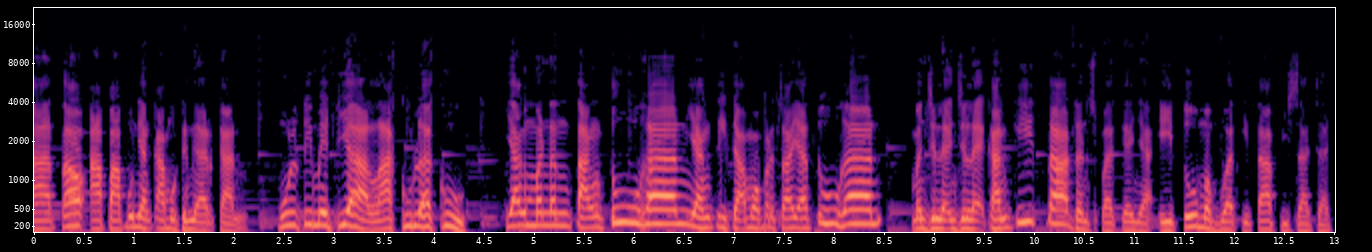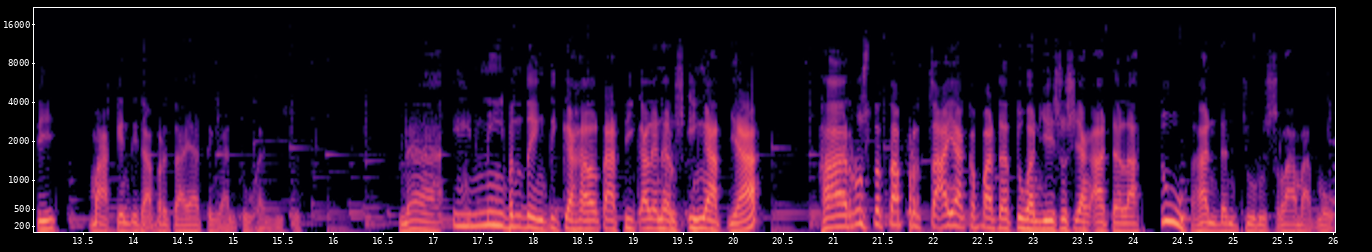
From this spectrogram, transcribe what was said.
atau apa pun yang kamu dengarkan. Multimedia, lagu-lagu yang menentang Tuhan, yang tidak mau percaya Tuhan, menjelek-jelekkan kita dan sebagainya. Itu membuat kita bisa jadi makin tidak percaya dengan Tuhan Yesus. Nah, ini penting tiga hal tadi kalian harus ingat ya. Harus tetap percaya kepada Tuhan Yesus yang adalah Tuhan dan juru selamatmu.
